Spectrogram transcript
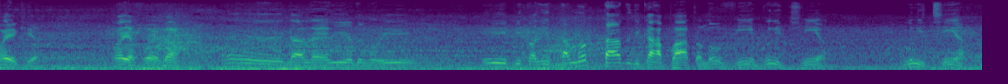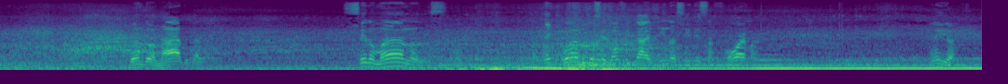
Olha aqui, ó. Olha a forma, ó. galerinha do moinho. E Pitolinha tá lotado de carrapata, novinha, bonitinha. Bonitinha. Abandonado, galera. Ser humanos, até quando vocês vão ficar agindo assim dessa forma? Aí, ó.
